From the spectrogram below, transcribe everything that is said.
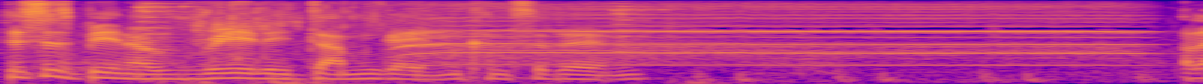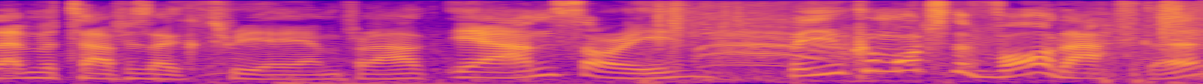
This has been a really dumb game considering. 11 tap is like 3 a.m. for Al. Yeah, I'm sorry. But you can watch the VOD after.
